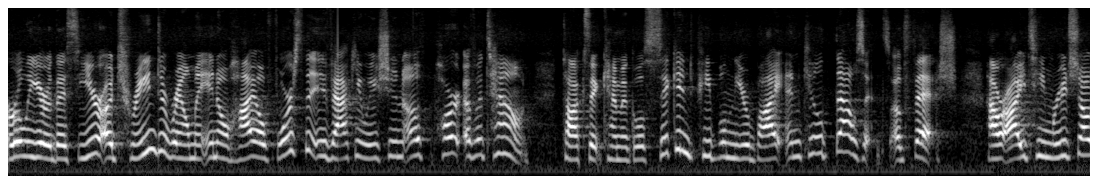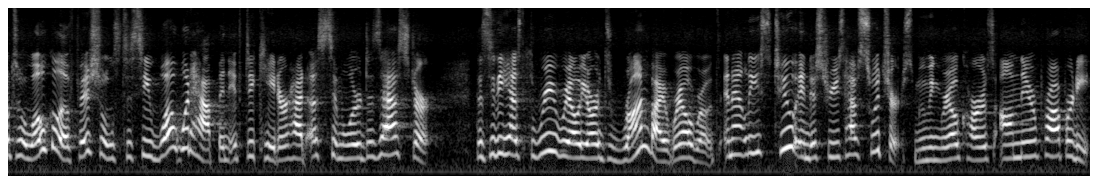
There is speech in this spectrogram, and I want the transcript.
Earlier this year, a train derailment in Ohio forced the evacuation of part of a town. Toxic chemicals sickened people nearby and killed thousands of fish. Our I-team reached out to local officials to see what would happen if Decatur had a similar disaster. The city has three rail yards run by railroads, and at least two industries have switchers moving rail cars on their property.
